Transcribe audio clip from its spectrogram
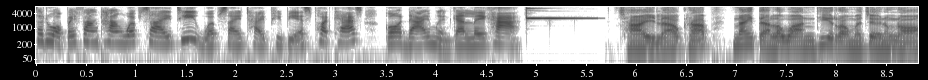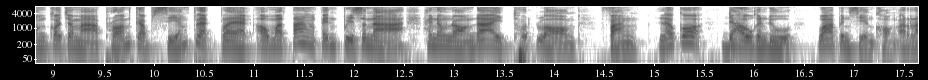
สะดวกไปฟังทางเว็บไซต์ที่เว็บไซต์ Thai PBS Podcast ก็ได้เหมือนกันเลยค่ะ ใช่แล้วครับ ในแต่ละวันที่เรามาเจอน้องๆ ก็จะมาพร้อมกับเสียงแปลกๆ เอามาตั้งเป็นปริศนาให้น้องๆ ได้ทดลองฟัง แล้วก็เดากันดูว่าเป็นเสียงของอะไร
